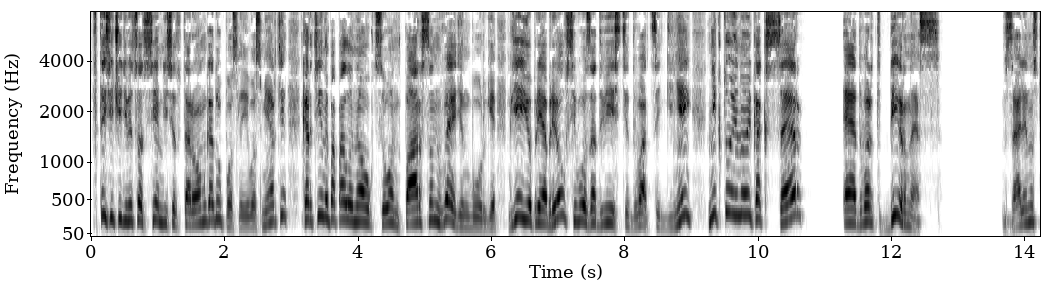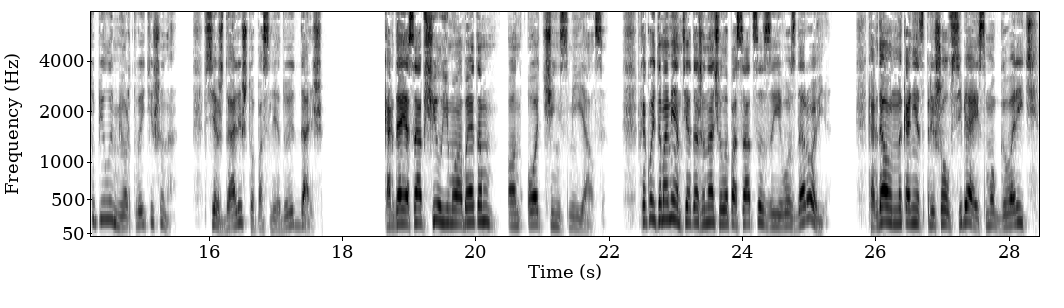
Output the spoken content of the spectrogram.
В 1972 году, после его смерти, картина попала на аукцион Парсон в Эдинбурге, где ее приобрел всего за 220 гиней никто иной, как сэр Эдвард Бирнес. В зале наступила мертвая тишина. Все ждали, что последует дальше. Когда я сообщил ему об этом, он очень смеялся. В какой-то момент я даже начал опасаться за его здоровье. Когда он, наконец, пришел в себя и смог говорить,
